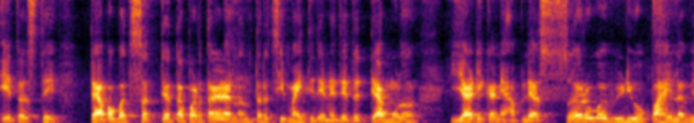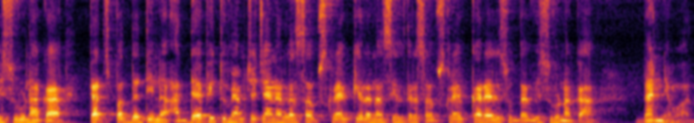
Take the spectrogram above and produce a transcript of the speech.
येत असते. त्याबाबत सत्यता पडताळल्यानंतरच ही माहिती देण्यात येते. त्यामुळं या ठिकाणी आपल्या सर्व व्हिडिओ पाहायला विसरू नका. त्याच पद्धतीनं अद्यापही तुम्ही आमच्या चॅनलला सबस्क्राईब केलं नसेल तर सबस्क्राईब करायला सुद्धा विसरू नका. धन्यवाद.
